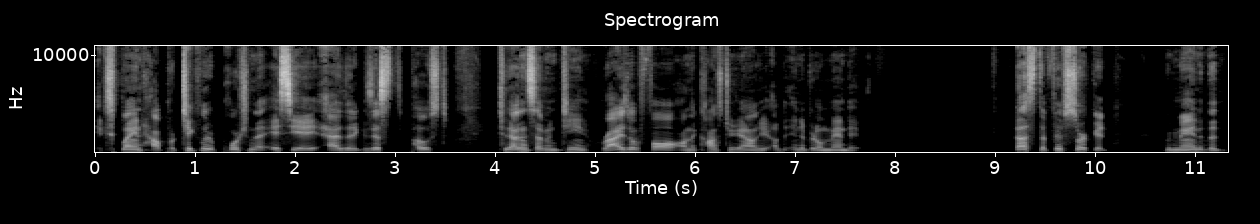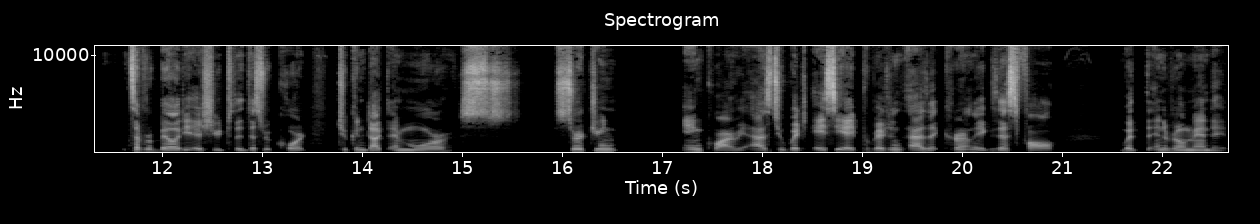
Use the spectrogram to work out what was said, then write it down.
explain how particular portion of the ACA as it exists post 2017 rise or fall on the constitutionality of the individual mandate. Thus, the Fifth Circuit remanded the severability issue to the district court to conduct a more searching inquiry as to which ACA provisions as it currently exists fall with the individual mandate.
